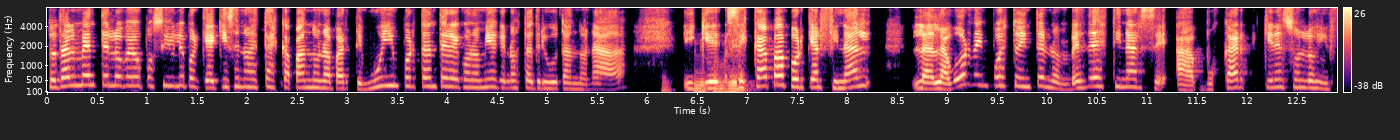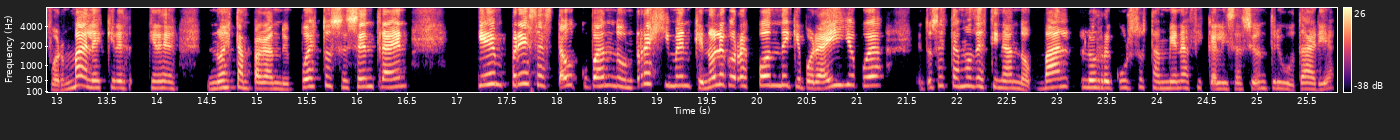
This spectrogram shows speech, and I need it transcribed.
Totalmente lo veo posible porque aquí se nos está escapando una parte muy importante de la economía que no está tributando nada y que se escapa porque al final la labor de impuesto interno, en vez de destinarse a buscar quiénes son los informales, quiénes, quienes no están pagando impuestos, se centra en qué empresa está ocupando un régimen que no le corresponde y que por ahí yo pueda. Entonces estamos destinando mal los recursos también a fiscalización tributaria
